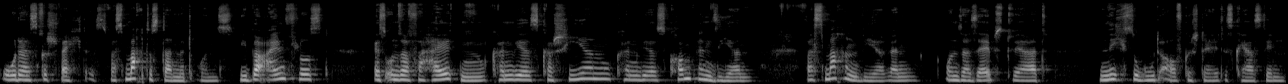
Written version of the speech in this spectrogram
oder es geschwächt ist. Was macht es dann mit uns? Wie beeinflusst ist unser Verhalten? Können wir es kaschieren? Können wir es kompensieren? Was machen wir, wenn unser Selbstwert nicht so gut aufgestellt ist, Kerstin?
